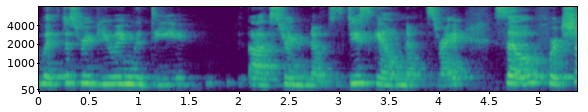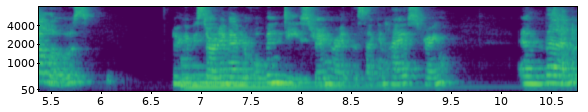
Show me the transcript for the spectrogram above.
with just reviewing the D uh, string notes, D scale notes, right? So for cellos, you're going to be starting on your open D string, right, the second highest string. And then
